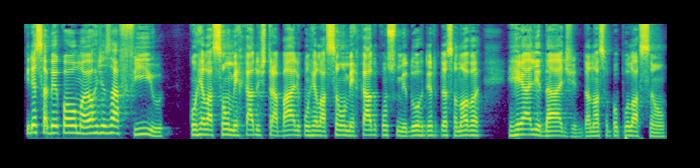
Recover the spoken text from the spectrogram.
Queria saber qual é o maior desafio com relação ao mercado de trabalho, com relação ao mercado consumidor dentro dessa nova realidade da nossa população.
